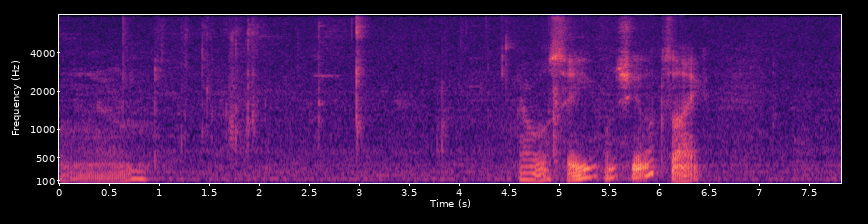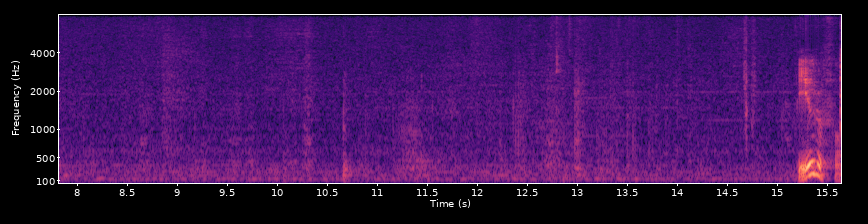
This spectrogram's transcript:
And I will see what she looks like. Beautiful.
